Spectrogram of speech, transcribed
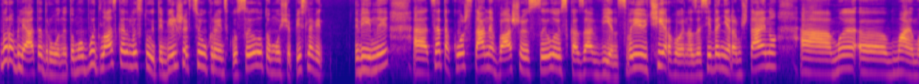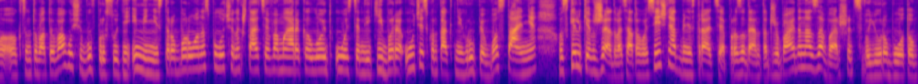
виробляти дрони. Тому, будь ласка, інвестуйте більше в цю українську силу, тому що після війни війни. Е, Це також стане вашою силою, сказав він. Своєю чергою на засіданні Рамштайну е, ми е, маємо акцентувати увагу, що був присутній і міністр оборони Сполучених Штатів Америки Ллойд Остін, який бере участь в контактній групі востаннє, оскільки вже 20 січня адміністрація президента Джо Байдена завершить свою роботу.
